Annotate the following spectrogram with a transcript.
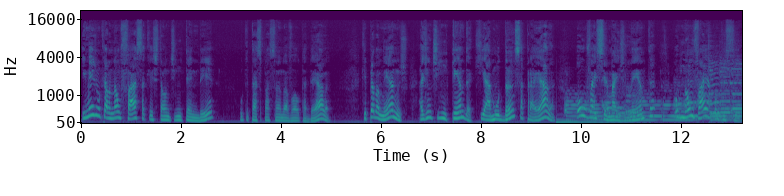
E mesmo que ela não faça questão de entender o que está se passando à volta dela, que pelo menos a gente entenda que a mudança para ela ou vai ser mais lenta ou não vai acontecer.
